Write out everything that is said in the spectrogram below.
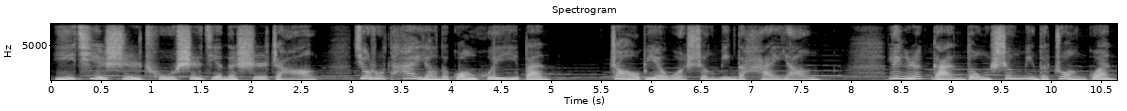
一切世出世间的师长，就如太阳的光辉一般，照遍我生命的海洋，令人感动生命的壮观，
